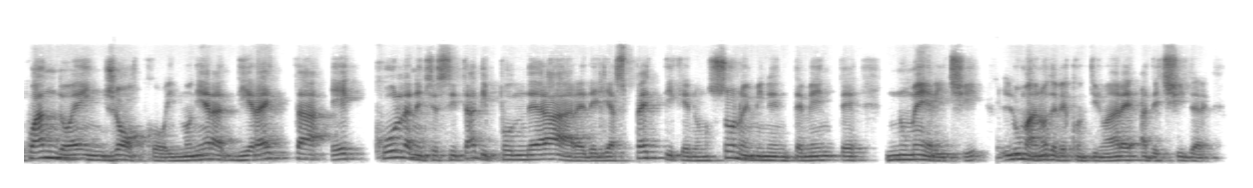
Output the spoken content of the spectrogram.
quando è in gioco in maniera diretta e con la necessità di ponderare degli aspetti che non sono eminentemente numerici, l'umano deve continuare a decidere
